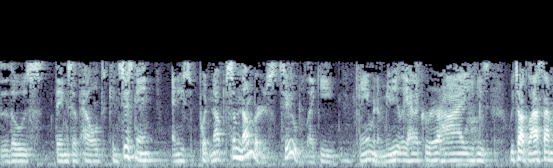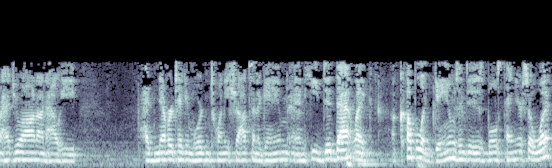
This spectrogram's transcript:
those things have held consistent, and he's putting up some numbers too. Like he came and immediately had a career high. He's we talked last time I had you on on how he had never taken more than 20 shots in a game, and he did that like a couple of games into his Bulls tenure. So what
